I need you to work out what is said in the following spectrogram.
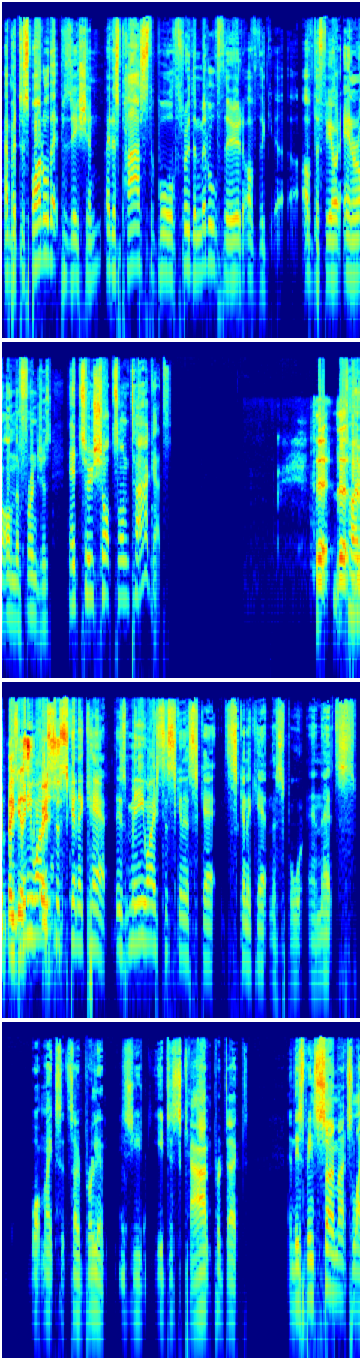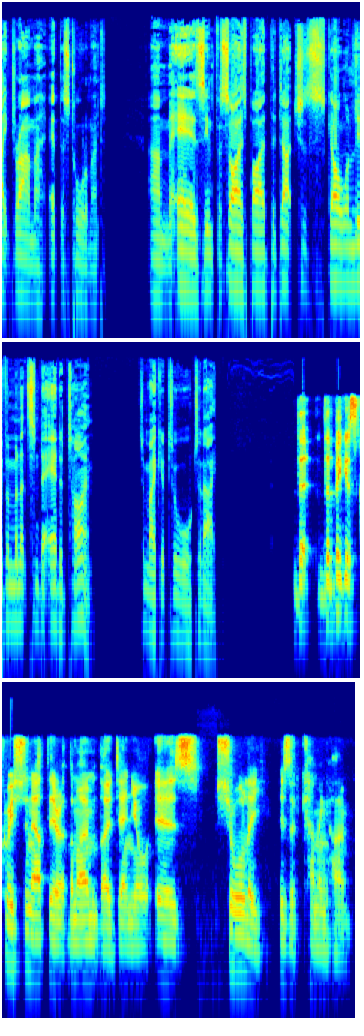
uh, but despite all that possession, they just passed the ball through the middle third of the uh, of the field and are on the fringes. Had two shots on target. The the, so the biggest there's many ways question... to skin a cat. There's many ways to skin a scat, skin a cat in the sport, and that's what makes it so brilliant. Is you you just can't predict, and there's been so much late drama at this tournament, um, as emphasised by the Dutch's goal 11 minutes into added time to make it two all today the the biggest question out there at the moment, though, Daniel, is surely is it coming home?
